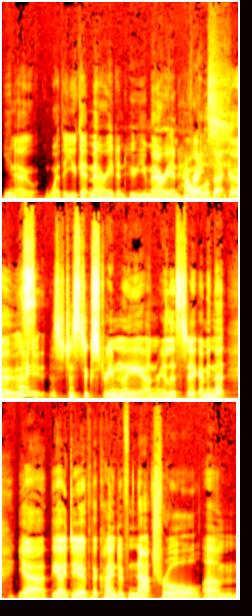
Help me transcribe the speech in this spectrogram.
you know whether you get married and who you marry and how right. all of that goes right it's just extremely unrealistic i mean that yeah the idea of the kind of natural um,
